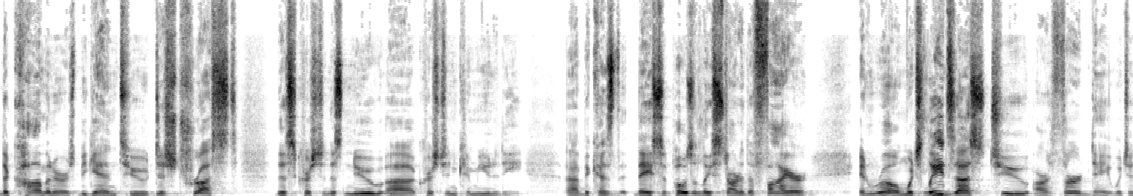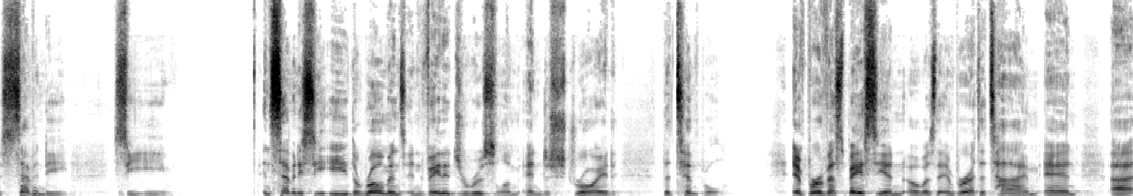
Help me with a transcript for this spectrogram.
the commoners began to distrust this Christian, this new uh, Christian community uh, because they supposedly started a fire in Rome, which leads us to our third date, which is 70 CE. In 70 CE, the Romans invaded Jerusalem and destroyed the temple. Emperor Vespasian uh, was the emperor at the time, and uh,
